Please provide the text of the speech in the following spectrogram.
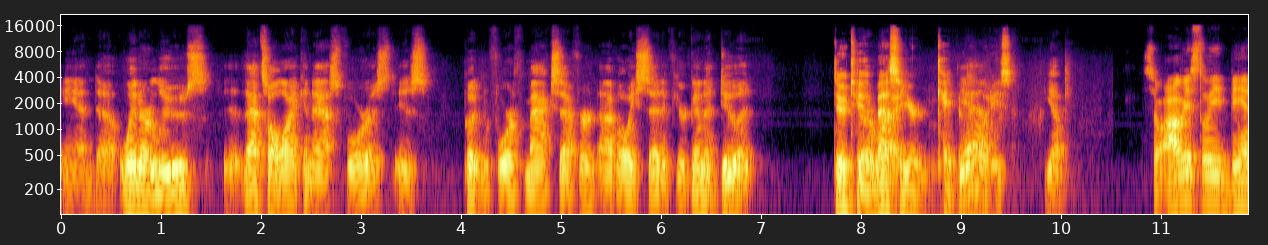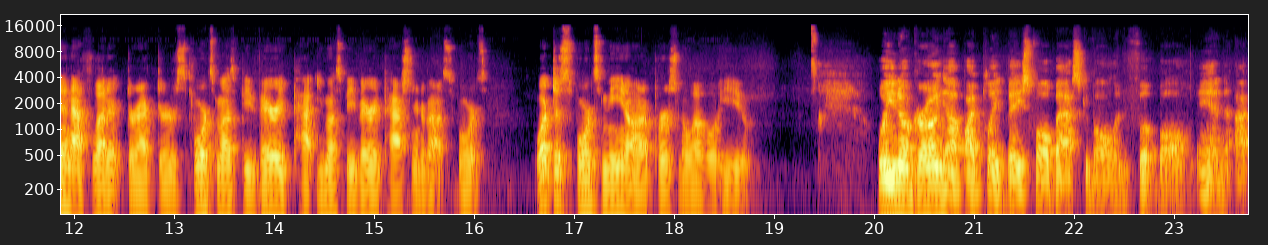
and uh, win or lose. That's all I can ask for is is putting forth max effort. I've always said if you're going to do it Do it to Yeah, the best right. of your capabilities. Yep. So obviously, being an athletic director, sports must be very pa- you must be very passionate about sports. What does sports mean on a personal level to you? Well, you know, growing up, I played baseball, basketball, and football, and I,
